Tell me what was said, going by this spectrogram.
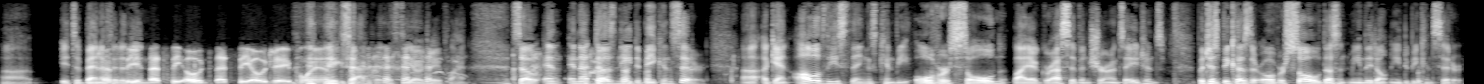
Uh, it's a benefit that's of the, the that's the o, that's the OJ plan. exactly, that's the OJ plan. So, and and that does need to be considered. Uh, again, all of these things can be oversold by aggressive insurance agents, but just because they're oversold doesn't mean they don't need to be considered.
